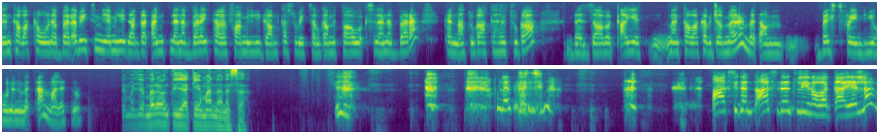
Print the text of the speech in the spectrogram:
እንከባከበው ነበር። እቤትም የመሄድ አጋጣሚ ስለነበረ ከፋሚሊ ጋር ከሱ ቤተሰብ ጋር የምተዋወቅ ስለነበረ ከእናቱ ጋር ከእህቱ ጋር በዛ በቃ መንከባከብ ጀመርን። በጣም best friend እየሆንን መጣን ማለት ነው። የመጀመሪያውን ጥያቄ ማን አነሳ accident accidentally ነው በቃ። የለም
